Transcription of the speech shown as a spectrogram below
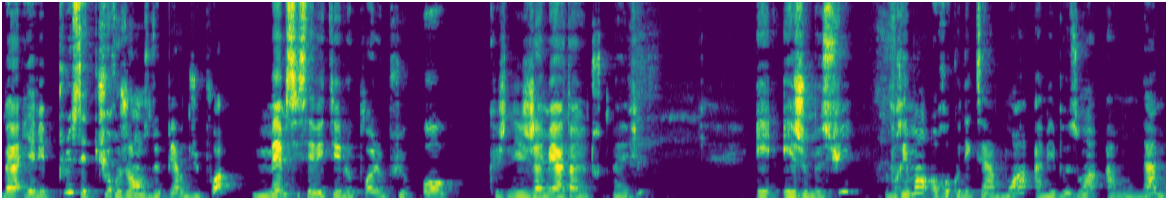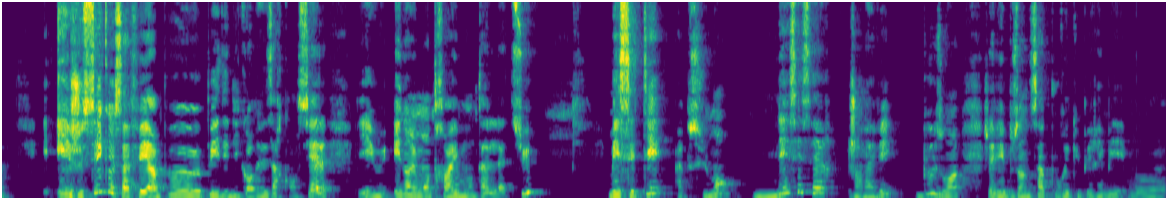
ben, il y avait plus cette urgence de perdre du poids, même si ça avait été le poids le plus haut que je n'ai jamais atteint de toute ma vie. Et, et je me suis vraiment reconnectée à moi, à mes besoins, à mon âme. Et, je sais que ça fait un peu pays des licornes et des arcs-en-ciel. Il y a eu énormément de travail mental là-dessus. Mais c'était absolument nécessaire. J'en avais besoin. J'avais besoin de ça pour récupérer mon,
